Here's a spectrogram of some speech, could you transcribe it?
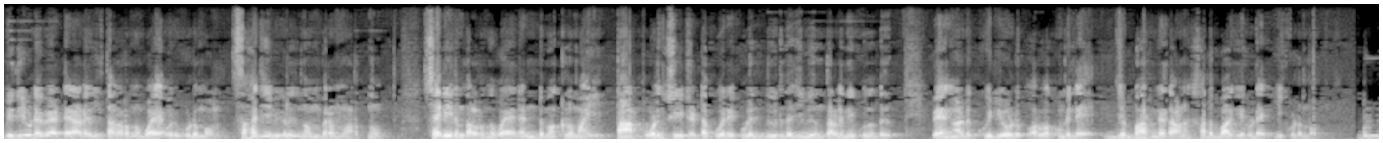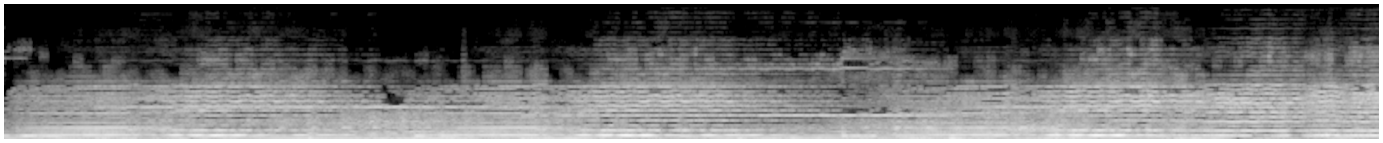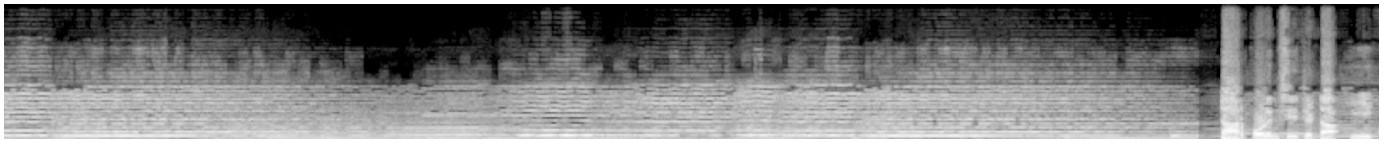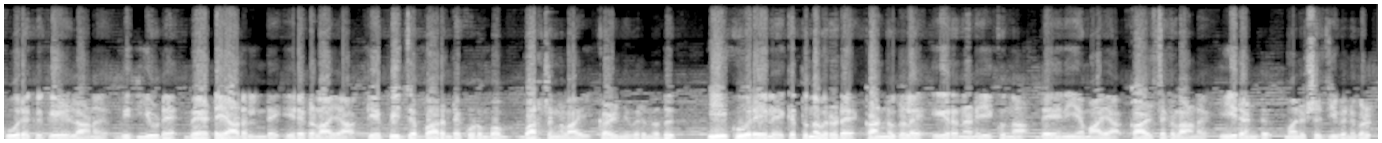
വിധിയുടെ വേട്ടയാടലിൽ തകർന്നുപോയ ഒരു കുടുംബം സഹജീവികളിൽ നൊമ്പരം വളർത്തുന്നു ശരീരം തളർന്നുപോയ രണ്ട് മക്കളുമായി ടാർപോളിംഗ് ഷീറ്റിട്ട കൂരയ്ക്കുള്ളിൽ ദുരിതജീവിതം തള്ളിനീക്കുന്നത് വേങ്ങാട് കുരിയോട് ഒറവക്കുണ്ടിലെ ജബ്ബാറിന്റേതാണ് ഹതഭാഗ്യരുടെ ഈ കുടുംബം. ടാർപോളിൻ ഷീറ്റിട്ട ഈ കൂരയ്ക്ക് കീഴിലാണ് വിധിയുടെ വേട്ടയാടലിന്റെ ഇരകളായ കെ പി ജബ്ബാറിന്റെ കുടുംബം വർഷങ്ങളായി കഴിഞ്ഞുവരുന്നത് ഈ കൂരയിലേക്കെത്തുന്നവരുടെ കണ്ണുകളെ ഈറനണിയിക്കുന്ന ദയനീയമായ കാഴ്ചകളാണ് ഈ രണ്ട് മനുഷ്യജീവനുകൾ.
